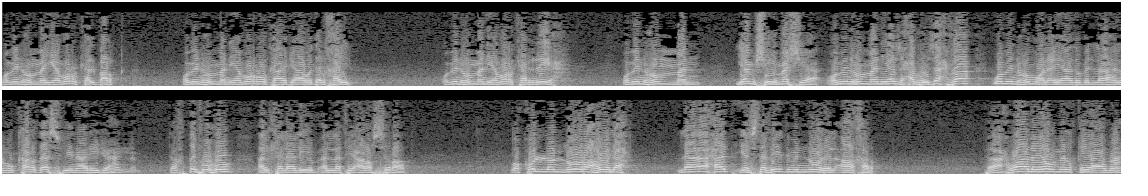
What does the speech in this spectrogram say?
ومنهم من يمر كالبرق ومنهم من يمر كأجاود الخيل ومنهم من يمر كالريح ومنهم من يمشي مشيا ومنهم من يزحف زحفا ومنهم والعياذ بالله المكردس في نار جهنم. تخطفه الكلاليب التي على الصراط. وكل نوره له. لا أحد يستفيد من نور الآخر. فأحوال يوم القيامة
